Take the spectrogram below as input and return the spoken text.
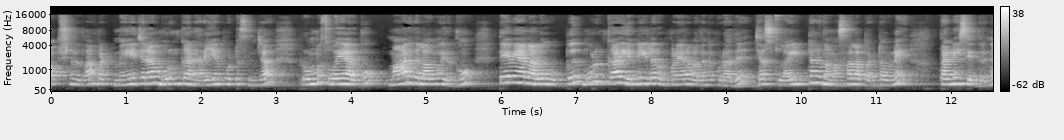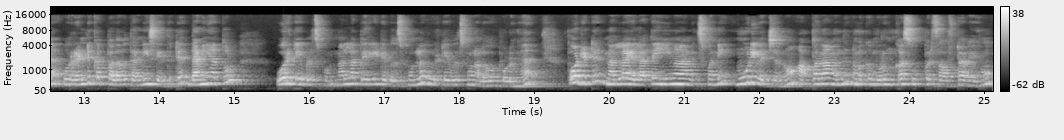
ஆப்ஷனல் தான் பட் மேஜராக முருங்கைக்காய் நிறைய போட்டு செஞ்சால் ரொம்ப சுவையாக இருக்கும் மாறுதலாகவும் இருக்கும். தேவையான அளவு உப்பு முருங்கைக்காய் எண்ணெயில் ரொம்ப நேரம் வதங்கக்கூடாது. ஜஸ்ட் லைட்டாக அந்த மசாலா பட்டவுடனே தண்ணி சேர்த்துருங்க. ஒரு ரெண்டு கப் அளவு தண்ணி சேர்த்துட்டு தனியாத்தூள் ஒரு டேபிள் ஸ்பூன் நல்லா பெரிய டேபிள் ஸ்பூனில் ஒரு டேபிள் ஸ்பூன் அளவு போடுங்க. போட்டுட்டு நல்லா எல்லாத்தையும் ஈவனாக மிக்ஸ் பண்ணி மூடி வச்சிடணும். அப்போ தான் வந்து நமக்கு முருங்கைக்காய் சூப்பர் சாஃப்டாக வேகும்.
